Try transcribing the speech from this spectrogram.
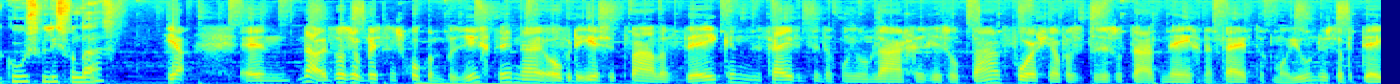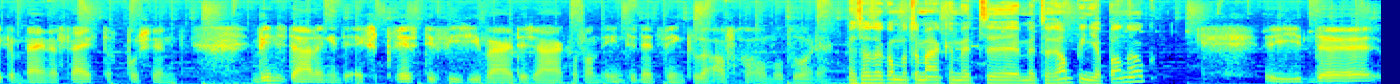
12% koersverlies vandaag? Ja, en nou, het was ook best een schokkend bericht. Hè. Nou, over de eerste 12 weken 25 miljoen lager resultaat. Vorig jaar was het resultaat 59 miljoen. Dus dat betekent bijna 50% winstdaling in de expressdivisie... waar de zaken van internetwinkelen afgehandeld worden. Het had ook allemaal te maken met, uh, met de ramp in Japan ook? De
